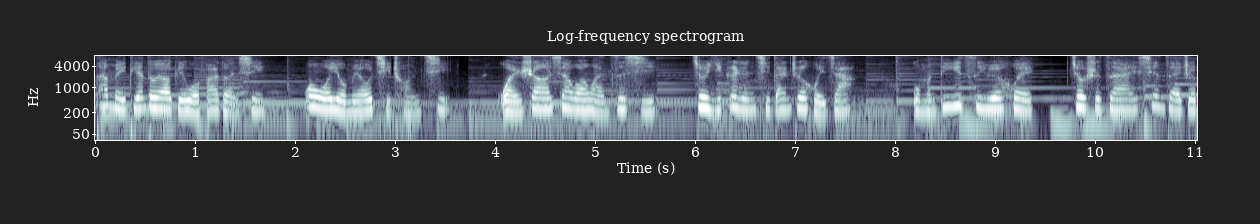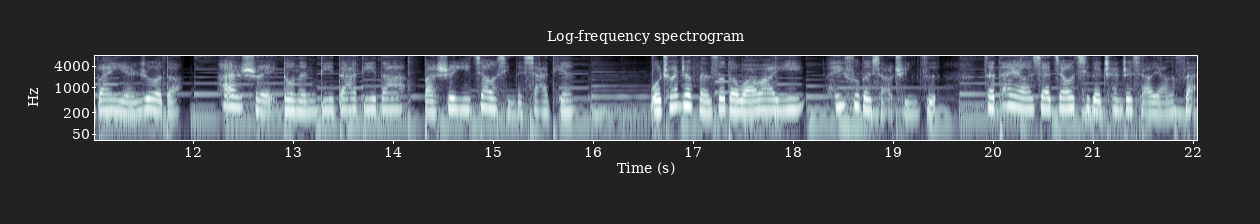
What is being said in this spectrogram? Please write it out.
他每天都要给我发短信，问我有没有起床气。晚上下完晚自习，就一个人骑单车回家。我们第一次约会，就是在现在这般炎热的，汗水都能滴答滴答把睡意叫醒的夏天。我穿着粉色的娃娃衣，黑色的小裙子，在太阳下娇气地撑着小阳伞。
